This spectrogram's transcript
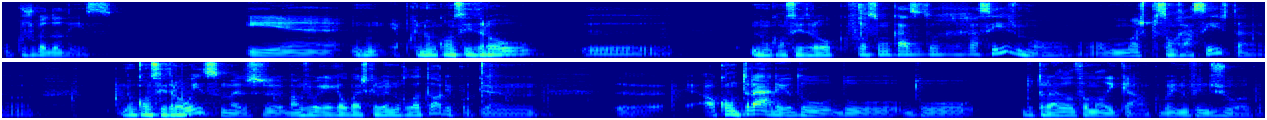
o que o jogador disse e eh, é porque não considerou eh, não considerou que fosse um caso de racismo ou uma expressão racista. Não considerou isso mas eh, vamos ver o que é que ele vai escrever no relatório porque ao contrário do, do, do, do treinador de Famalicão que veio no fim do jogo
